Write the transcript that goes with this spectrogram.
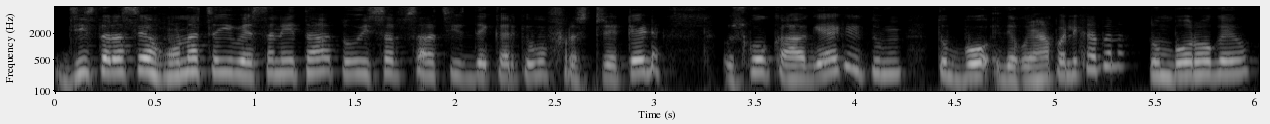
जिस तरह से होना चाहिए वैसा नहीं था तो ये सब सारा चीज़ देख करके वो फ्रस्ट्रेटेड उसको कहा गया कि तुम तो बो, देखो यहाँ पर लिखा था ना, तुम बोर हो गए हो।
